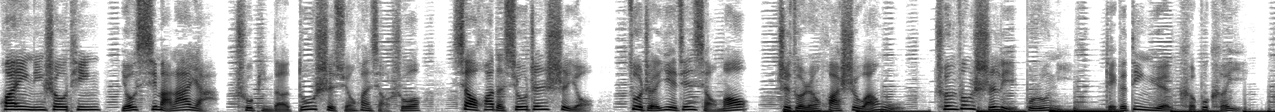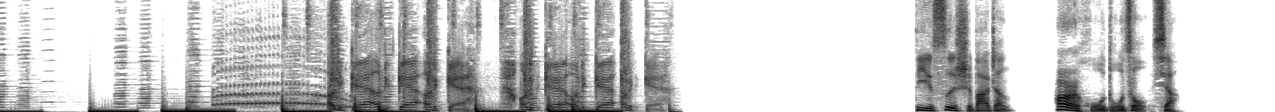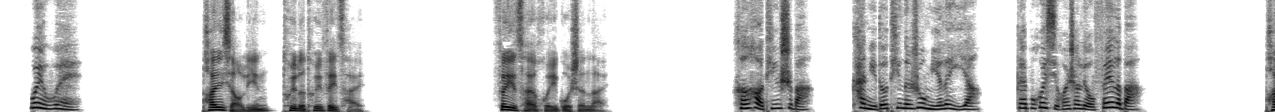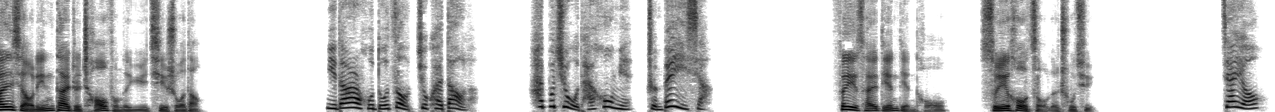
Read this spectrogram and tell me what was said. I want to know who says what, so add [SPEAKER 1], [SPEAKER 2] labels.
[SPEAKER 1] 欢迎您收听由喜马拉雅出品的都市玄幻小说《校花的修真室友》，作者：夜间小猫，制作人：画师晚舞，春风十里不如你，给个订阅可不可以？
[SPEAKER 2] 第四十八章二胡独奏下。
[SPEAKER 3] 喂喂，
[SPEAKER 2] 潘晓林推了推废材。废材回过神来，
[SPEAKER 3] 很好听是吧？看你都听得入迷了一样，该不会喜欢上柳飞了吧？
[SPEAKER 2] 潘晓林带着嘲讽的语气说道：“
[SPEAKER 3] 你的二胡独奏就快到了，还不去舞台后面准备一下？”
[SPEAKER 2] 废材点点头，随后走了出去。
[SPEAKER 3] 加油！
